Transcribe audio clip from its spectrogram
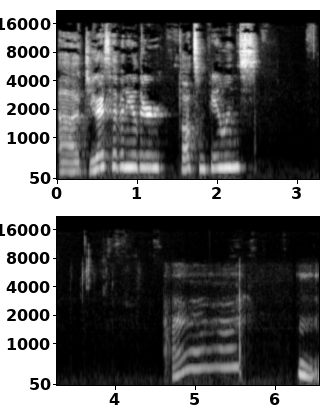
Uh, do you guys have any other thoughts and feelings? Uh, hmm.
